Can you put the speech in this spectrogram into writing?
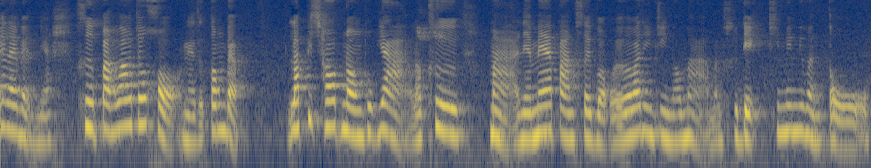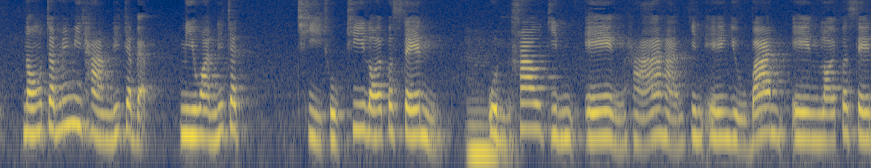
อะไรแบบเนี้ยคือปังว่าเจ้าของเนี่ยจะต้องแบบรับผิดชอบน้องทุกอย่างแล้วคือหมาเนี่ยแม่ปางเคยบอกไว้ว่าจริงๆแล้วหมามันคือเด็กที่ไม่มีวันโต น้องจะไม่มีทางที่จะแบบ มีวันที่จะฉี่ถูกที่ร้อยเปอร์เซ็นต์มอุ่นข้าวกินเอง หาอาหารกินเองอยู่บ้านเองร้อยเปอร์เซ็น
